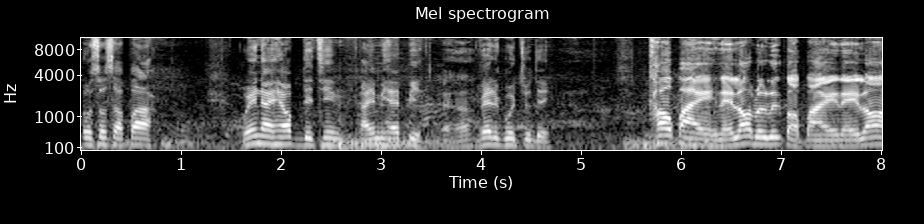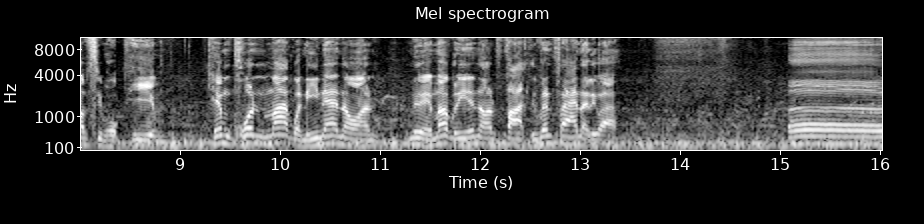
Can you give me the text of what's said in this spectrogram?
Ososapa. When I help the team, I'm happy. Very good today. เข้าไปในรอบลึกๆต่อไปในรอบ 16 ทีม เข้มข้นมากกว่านี้แน่นอน เหนื่อยมากกว่านี้แน่นอน ฝากถึงแฟนๆหน่อยดีกว่า Uh,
